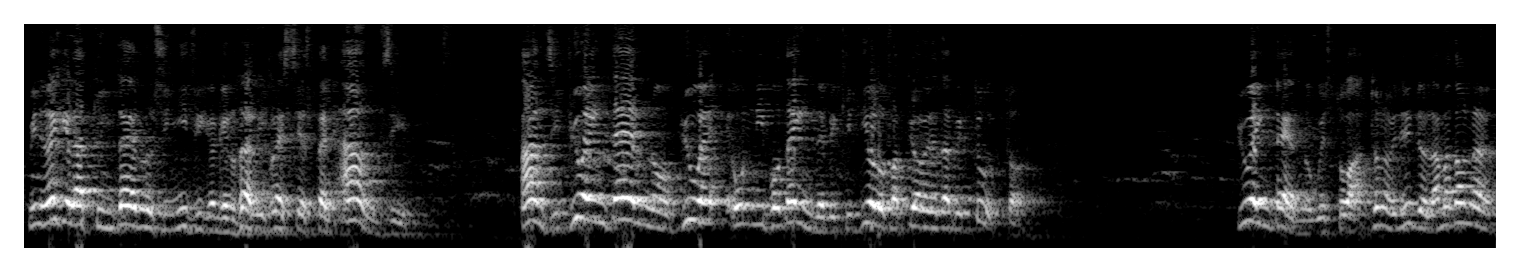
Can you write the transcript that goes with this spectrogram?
Quindi non è che l'atto interno significa che non ha riflessi esterni, anzi, anzi più è interno, più è onnipotente perché Dio lo fa piovere dappertutto più è interno questo atto, no? la Madonna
